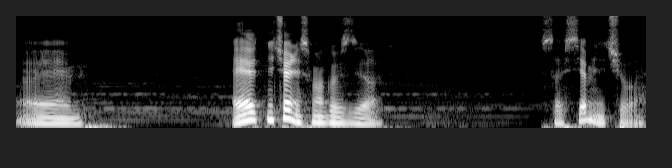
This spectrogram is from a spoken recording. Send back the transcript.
Эм. А я ведь ничего не смогу сделать. Совсем ничего.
